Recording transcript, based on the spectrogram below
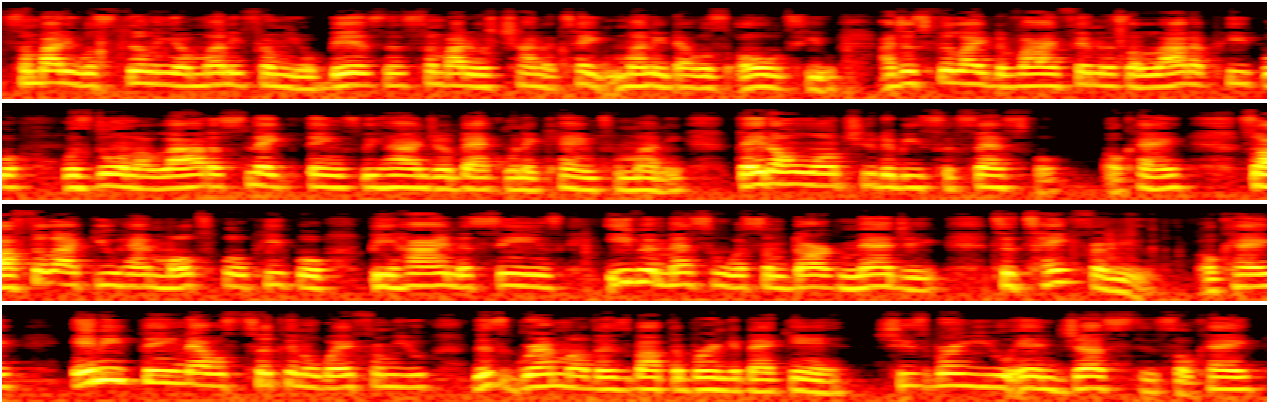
Somebody was stealing your money from your business. Somebody was trying to take money that was owed to you. I just feel like Divine Feminist, a lot of people was doing a lot of snake things behind your back when it came to money. They don't want you to be successful, okay? So I feel like you had multiple people behind the scenes, even messing with some dark magic to take from you, okay? Anything that was taken away from you, this grandmother is about to bring it back in. She's bringing you in justice, okay?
